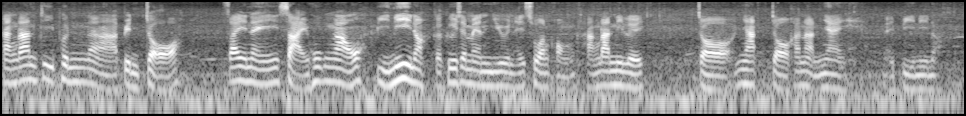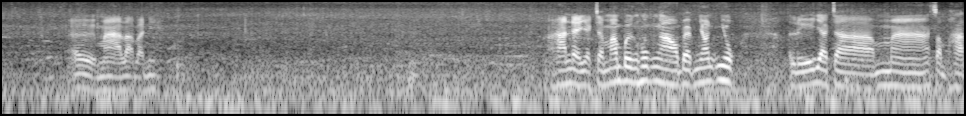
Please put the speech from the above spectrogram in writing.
ทางด้านที่เพิ่นอ่าเป็นจอใส่ในสายหุ้มเงา ปีนี้เนาะก็คือจะแมนอยูในส่วนของทางด้านนี้เลย จอยักษ์จอขนาดใหญ่ในปีนี้เนาะเออมาละบัดนี้อาหารใดอยากจะมาเบิ่งหุ้มเงาแบบย้อนยุกหรืออยากจะมาสัมผัส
